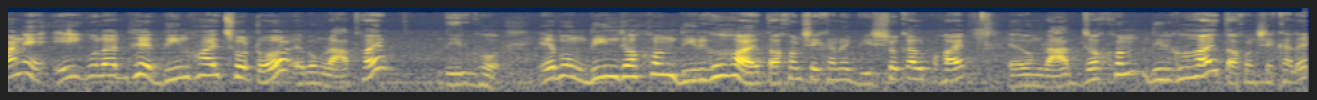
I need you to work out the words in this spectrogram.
মানে এই গোলার্ধে দিন হয় ছোট এবং রাত হয় দীর্ঘ। এবং দিন যখন দীর্ঘ হয়, তখন সেখানে গ্রীষ্মকাল হয় এবং রাত যখন দীর্ঘ হয়, তখন সেখানে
